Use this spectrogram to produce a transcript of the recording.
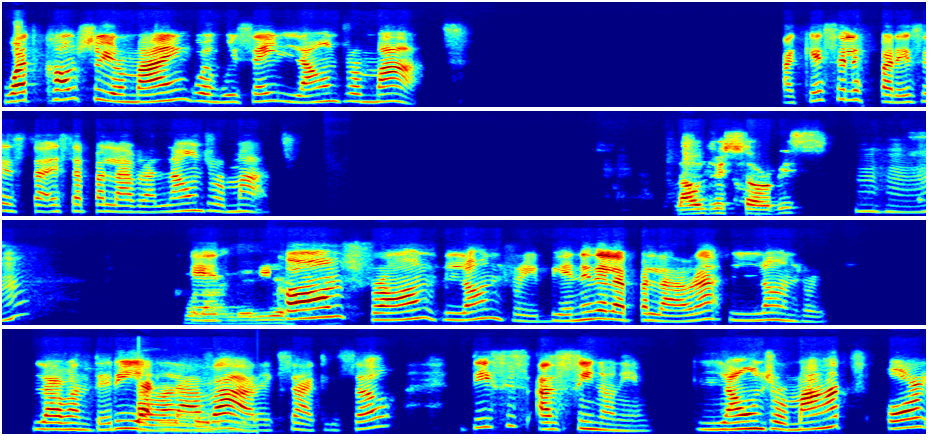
What comes to your mind when we say laundromat? ¿A qué se les parece esta, esta palabra, laundromat? Laundry service. Ujú. como It comes from laundry. Viene de la palabra laundry. Lavandería, Lavandería. lavar, exactly. So, this is a synonym. Laundromat or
